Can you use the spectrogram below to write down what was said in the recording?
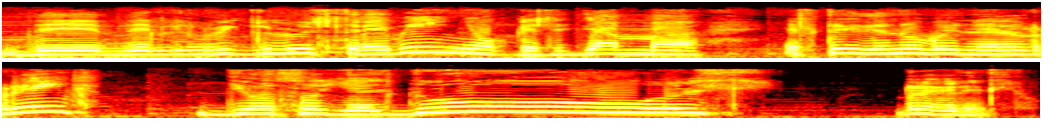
de, de Ricky Luis Treviño que se llama Estoy de nuevo en el ring, yo soy el Jules. Regreso.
